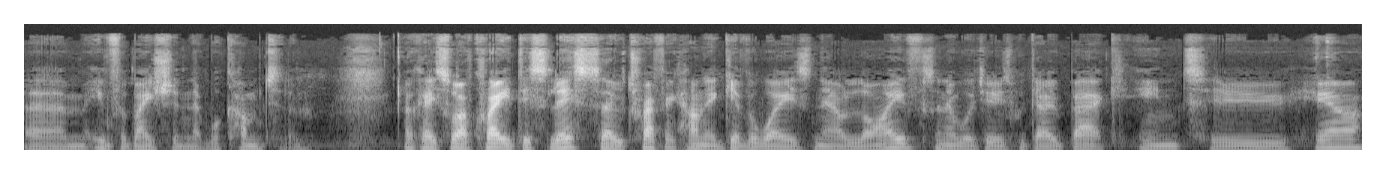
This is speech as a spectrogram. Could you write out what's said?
um, information that will come to them. Okay, so I've created this list. So Traffic Hunter giveaway is now live. So now we'll do is we go back into here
